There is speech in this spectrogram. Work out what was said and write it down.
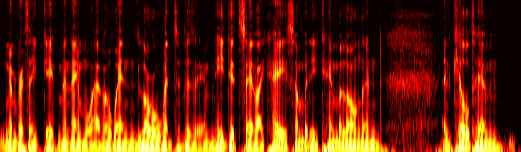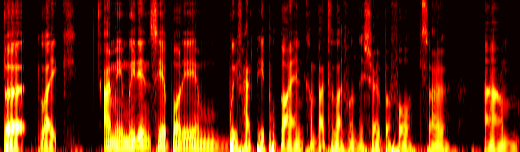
remember if they gave him a name or whatever. When Laurel went to visit him, he did say like, "Hey, somebody came along and and killed him," but like I mean, we didn't see a body, and we've had people die and come back to life on this show before, so um,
